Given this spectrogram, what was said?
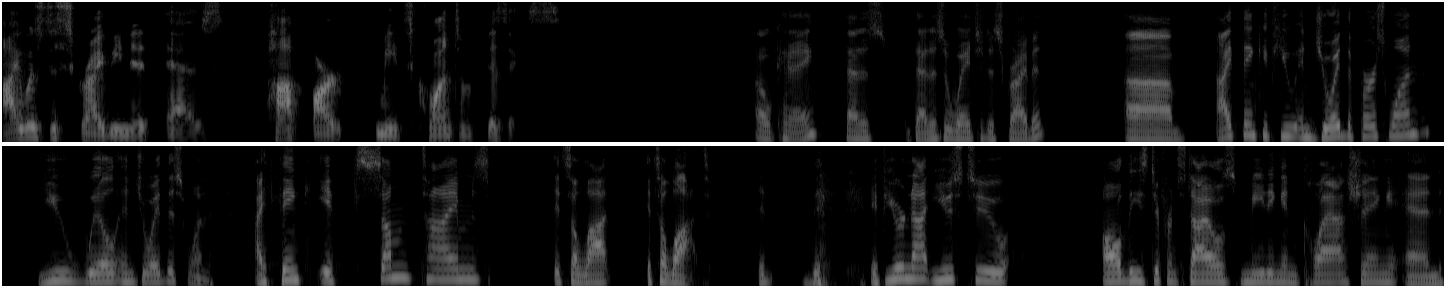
I was describing it as pop art meets quantum physics. Okay, that is that is a way to describe it. Um, I think if you enjoyed the first one, you will enjoy this one. I think if sometimes it's a lot, it's a lot. It if you're not used to all these different styles meeting and clashing and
